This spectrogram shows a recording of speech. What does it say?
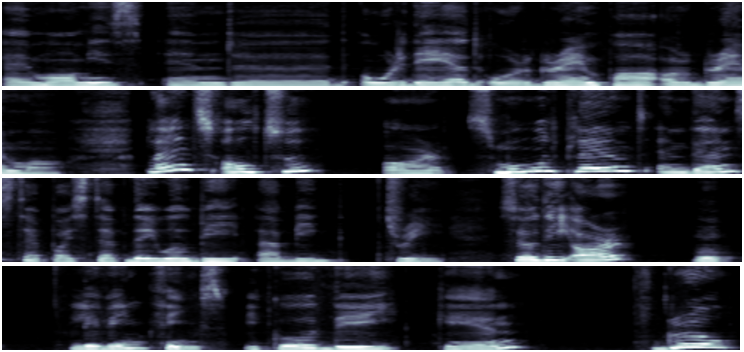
uh, mommies and uh, or dad or grandpa or grandma. Plants also are small plant, and then step by step, they will be a big tree. So they are hmm, living things because they can grow.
